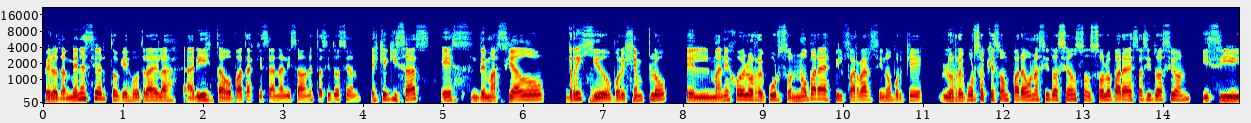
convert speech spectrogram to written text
Pero también es cierto que es otra de las aristas o patas que se ha analizado en esta situación, es que quizás es demasiado rígido, por ejemplo, el manejo de los recursos, no para despilfarrar, sino porque los recursos que son para una situación son solo para esa situación. Y si,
